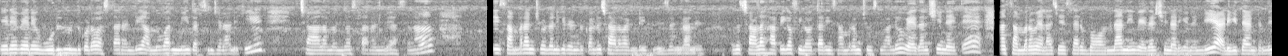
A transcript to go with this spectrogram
వేరే వేరే ఊర్ల నుండి కూడా వస్తారండి అమ్మవారిని దర్శించడానికి. చాలామంది వస్తారండి అసలు. ఈ సంబరం చూడడానికి రెండు కళ్ళు చాలవండి. నిజంగానే అసలు చాలా హ్యాపీగా ఫీల్ అవుతారు ఈ సంబరం చూసిన వాళ్ళు. వేదర్శిని అయితే ఆ సంబరం ఎలా చేశారు? బాగుందా? అని వేదర్శిని అడిగానండి. అడిగితే అంటుంది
